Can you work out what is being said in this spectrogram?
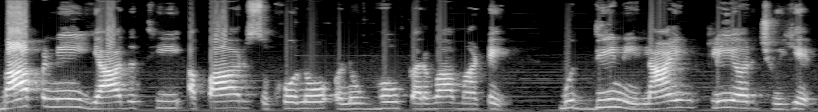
બાપની યાદથી અપાર સુખોનો અનુભવ કરવા માટે બુદ્ધિની લાઈન ક્લિયર જોઈએ.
